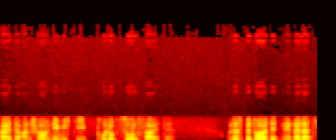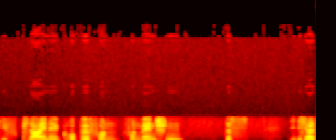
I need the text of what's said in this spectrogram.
Seite anschauen, nämlich die Produktionsseite. Und das bedeutet eine relativ kleine Gruppe von, von Menschen, das die ich als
